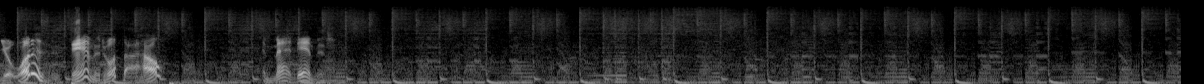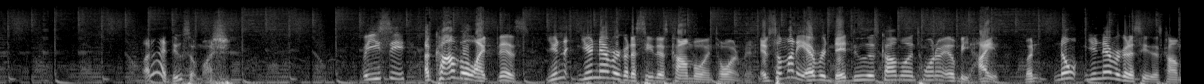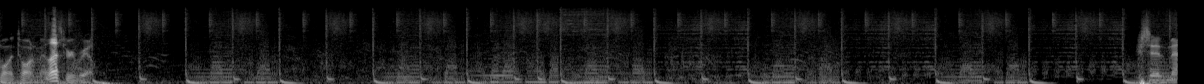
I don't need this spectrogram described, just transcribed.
Yo, what is this damage? What the hell? Hey, mad damage. Why did I do so much? But you see, a combo like this, you're, you're never going to see this combo in tournament. If somebody ever did do this combo in tournament, it would be hype. But no, you're never going to see this combo in tournament. Let's be real.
